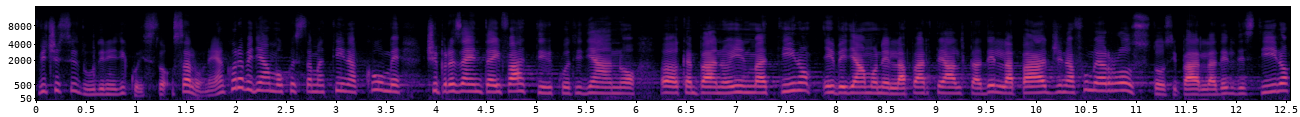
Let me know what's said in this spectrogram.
vicissitudini di questo Salone. Ancora vediamo questa mattina come ci presenta i fatti il quotidiano eh, campano Il Mattino e vediamo nella parte alta della pagina fume arrosto, si parla del destino,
